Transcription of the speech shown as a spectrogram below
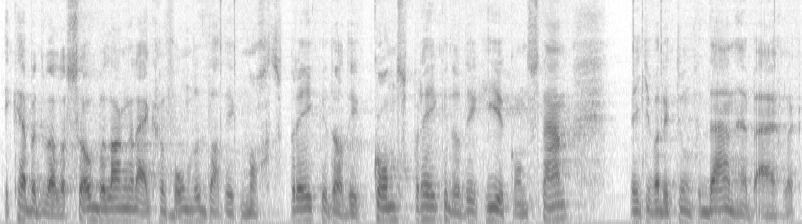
Ik heb het wel eens zo belangrijk gevonden dat ik mocht spreken, dat ik kon spreken, dat ik hier kon staan. Weet je wat ik toen gedaan heb eigenlijk?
